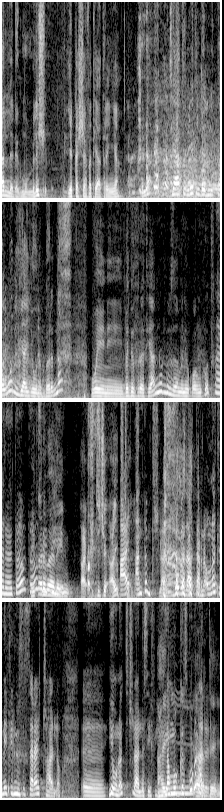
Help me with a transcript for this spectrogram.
አለ ደግሞ ምልሽ የከሸፈ ቲያትረኛ እና ቲያትር እንዴት እንደሚታወን እያየው ነበርና ወይኔ በድፍረት ያን ሁሉ ዘመን የቆምኩት ኧረ ተው ተው ይቅር በለኝ። አይ ትች- አይ አይ ትችያለሽ። አንተም ትችላለህ፣ ጎበዝ actor ነህ። እውነት እኔ ፊልም ስትሰራ ይቻለሁ። የእውነት ትችላለህ ሰይፍዬ። እያሞገስኩ ግን አይደለም፣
